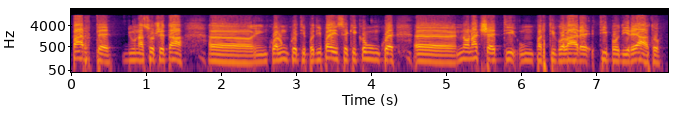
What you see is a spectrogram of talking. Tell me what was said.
parte di una società uh, in qualunque tipo di paese che comunque uh, non accetti un particolare tipo di reato.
